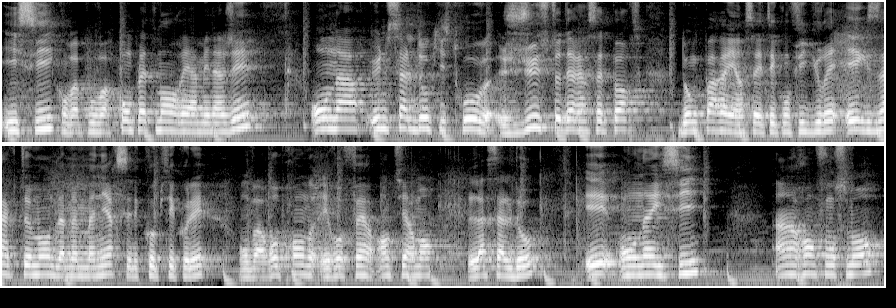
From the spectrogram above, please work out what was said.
ici qu'on va pouvoir complètement réaménager. On a une salle d'eau qui se trouve juste derrière cette porte donc pareil, hein, ça a été configuré exactement de la même manière, c'est le copier-coller. On va reprendre et refaire entièrement la salle d'eau. Et on a ici un renfoncement.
